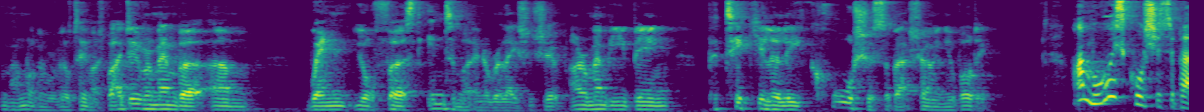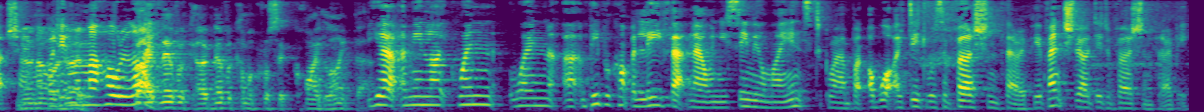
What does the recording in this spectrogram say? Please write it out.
I'm not going to reveal too much, but I do remember um, when you're first intimate in a relationship. I remember you being particularly cautious about showing your body. I'm always cautious about showing my I body know. my whole But life. I've never, I've never come across it quite like that. Yeah, I mean, like when when uh, and people can't believe that now when you see me on my Instagram. But what I did was aversion therapy. Eventually, I did aversion therapy.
